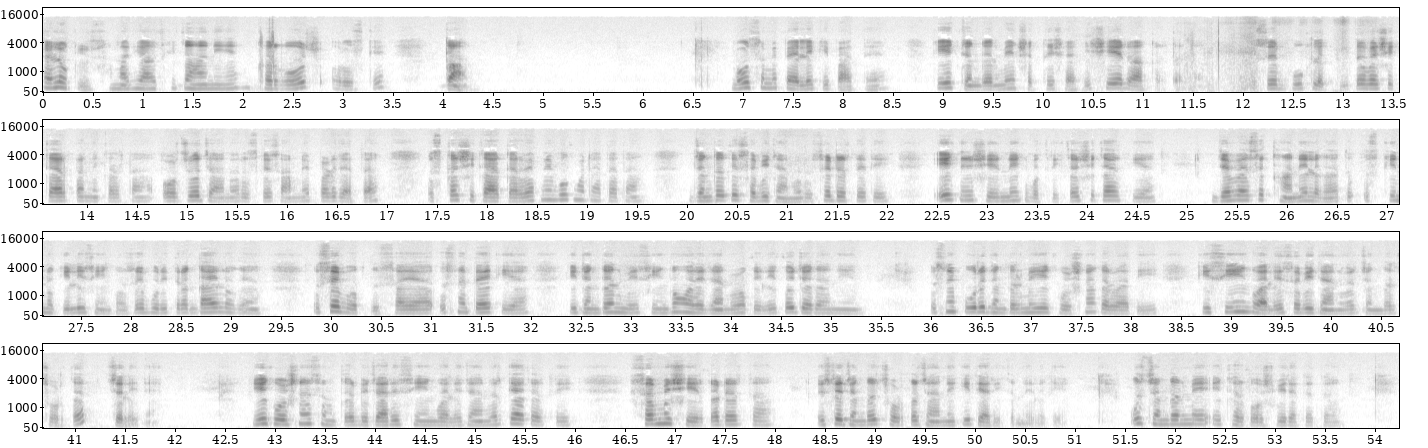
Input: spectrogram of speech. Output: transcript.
Hello kids हमारी आज की कहानी है खरगोश और उसके कान। बहुत समय पहले की बात है कि एक जंगल में एक शक्तिशाली शेर रहा करता था। उसे भूख लगती तो वह शिकार पर निकलता और जो जानवर उसके सामने पड़ जाता, उसका शिकार कर वह अपनी भूख मिटाता था। जंगल के सभी जानवर उससे डरते थे। एक दिन शेर ने एक बकरी का शिकार किया। जब उसे खाने लगा तो उसकी नुकीली सींगों से बुरी तरह घायल हो गया। उसे बहुत गुस्सा आया उसने तय किया कि जंगल में सींगों वाले जानवरों के लिए कोई जगह नहीं है। उसने पूरे जंगल में ये घोषणा करवा दी कि सींग वाले सभी जानवर जंगल छोड़कर चले जाएँ। ये घोषणा सुनकर बेचारे सींग वाले जानवर क्या करते? सब में शेर का डर था, इसलिए जंगल छोड़कर जाने की तैयारी करने लगे। उस जंगल में एक खरगोश भी रहता था।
